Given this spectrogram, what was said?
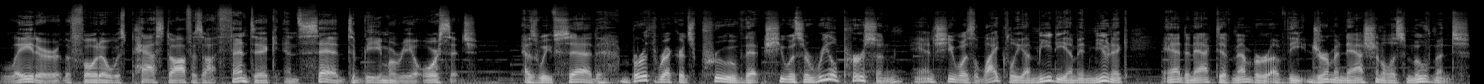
Later, the photo was passed off as authentic and said to be Maria Orsitsch. As we've said, birth records prove that she was a real person and she was likely a medium in Munich and an active member of the German nationalist movement.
